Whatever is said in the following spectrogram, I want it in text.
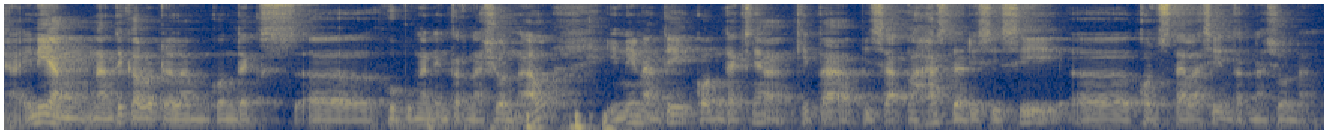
Nah ini yang nanti kalau dalam konteks eh, hubungan internasional ini nanti konteksnya kita bisa bahas dari sisi eh, konstelasi internasional.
